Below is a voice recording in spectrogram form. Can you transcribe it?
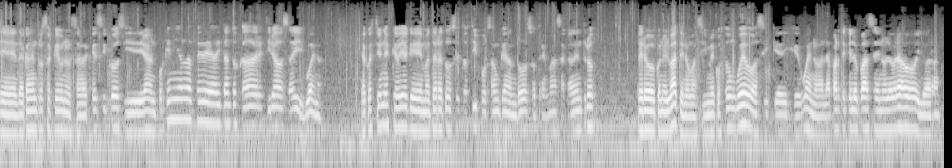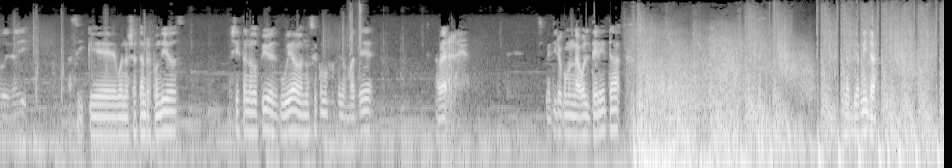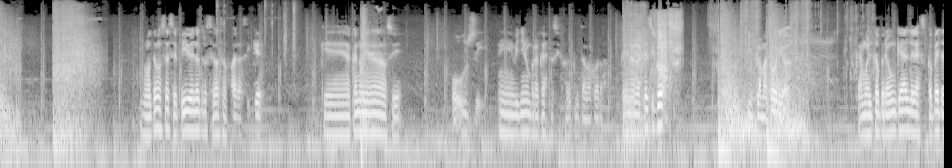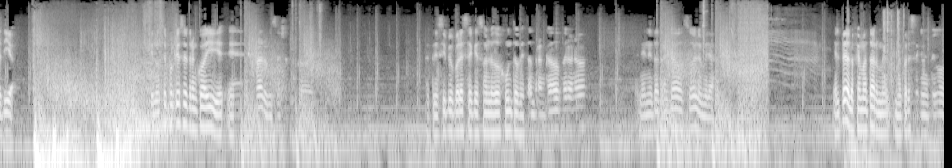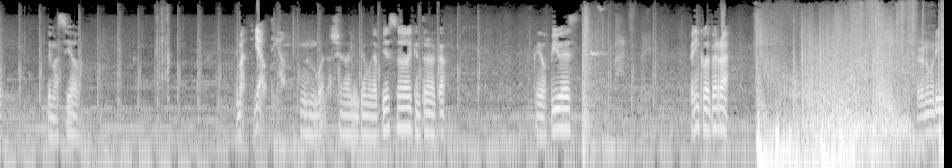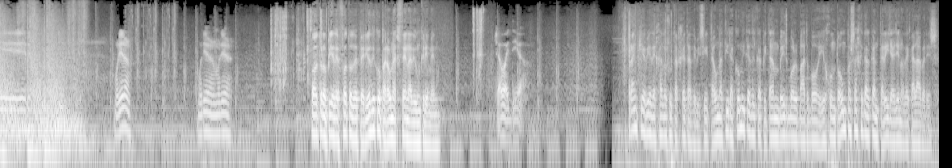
eh, De acá adentro saqué unos analgésicos y dirán ¿Por qué mierda Fede hay tantos cadáveres tirados ahí? Bueno, la cuestión es que había que matar a todos estos tipos Aún quedan dos o tres más acá adentro pero con el bate nomás, y me costó un huevo, así que dije, bueno, la parte que lo pase no lo grabo y lo arranco desde ahí. Así que, bueno, ya están respondidos. Allí están los dos pibes bugueados, no sé cómo fue que los maté. A ver. Si me tiro como una voltereta. Una piernita. Como matemos a ese pibe, el otro se va a zafar, así que... Que acá no había nada, sí. Oh, sí. Eh, vinieron por acá estos hijos de puta, me acuerdo. Ok, un analgésico. Inflamatorio. Que ha muerto, pero aún queda el de la escopeta, tío. Que no sé por qué se trancó ahí. Eh, eh, es raro que se haya trancado ahí. Al principio parece que son los dos juntos que están trancados, pero no. El nene está trancado solo, mira. El pedo lo fui a matar, me, me parece que me pegó demasiado. Demasiado, tío. Mm, Bueno, ya limpiamos la pieza, hay que entrar acá. Acá hay dos pibes. Ven, de perra. Pero no morir. ¿Murieron? Murieron, murieron. Otro pie de foto de periódico para una escena de un crimen. Ya voy, tío. Frankie había dejado su tarjeta de visita, una tira cómica del capitán Baseball Bad Boy, junto a un pasaje de alcantarilla lleno de cadáveres.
